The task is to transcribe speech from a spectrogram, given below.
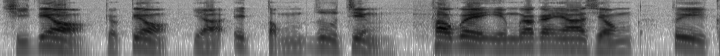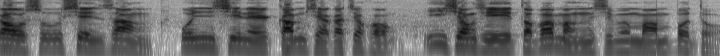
市长、局长也一同入境，透过音乐的影像，对教师献上温馨的感谢和祝福。以上是大北门新闻网报道。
